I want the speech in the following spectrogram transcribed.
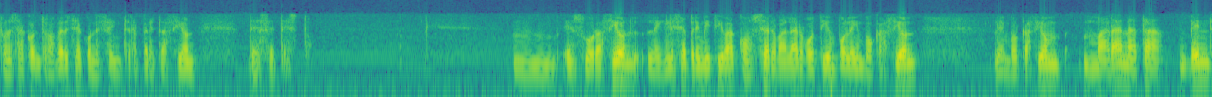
con esa controversia, con esa interpretación de ese texto. Mm, en su oración, la Iglesia primitiva conserva largo tiempo la invocación, la invocación Maranatá, ven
